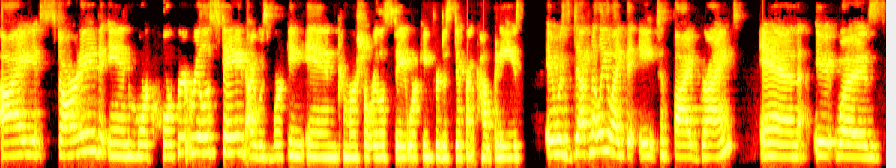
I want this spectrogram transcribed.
I started in more corporate real estate. I was working in commercial real estate, working for just different companies. It was definitely like the eight to five grind. And it was,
